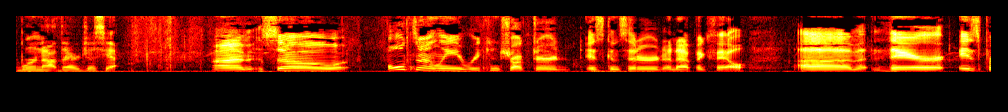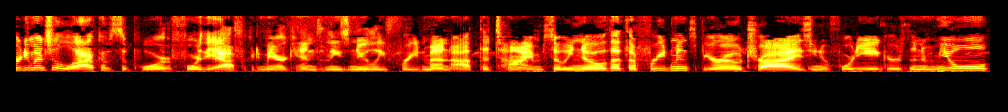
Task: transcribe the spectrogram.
we're not there just yet. Um, so ultimately, Reconstructed is considered an epic fail um, there is pretty much a lack of support for the African Americans and these newly freed men at the time. So we know that the Freedmen's Bureau tries, you know, 40 acres and a mule.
